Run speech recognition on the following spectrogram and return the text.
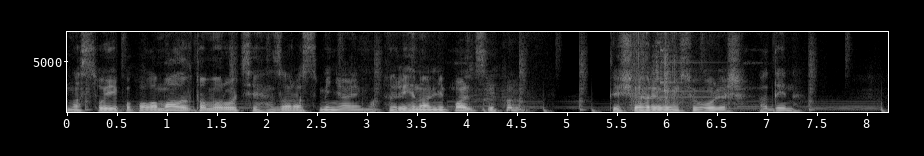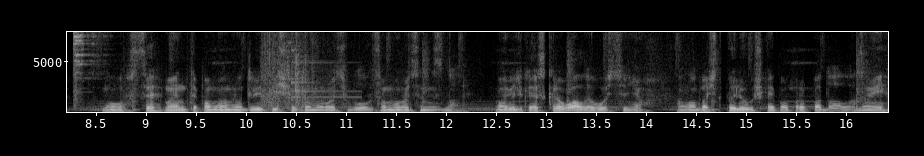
На сої пополамали в тому році, зараз міняємо. Оригінальні пальці. 1000 гривень всього лиш один. Ну, сегменти, по-моєму, 2000 в тому році було, в цьому році не знаю. Мавілька скривали осінню. Вона, бачите, пилючка і поприпадала. Ну і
